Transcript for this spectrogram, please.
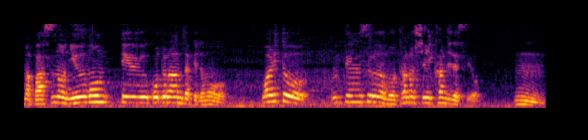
まあ、バスの入門っていうことなんだけども、割と運転するのも楽しい感じですよ。うん。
